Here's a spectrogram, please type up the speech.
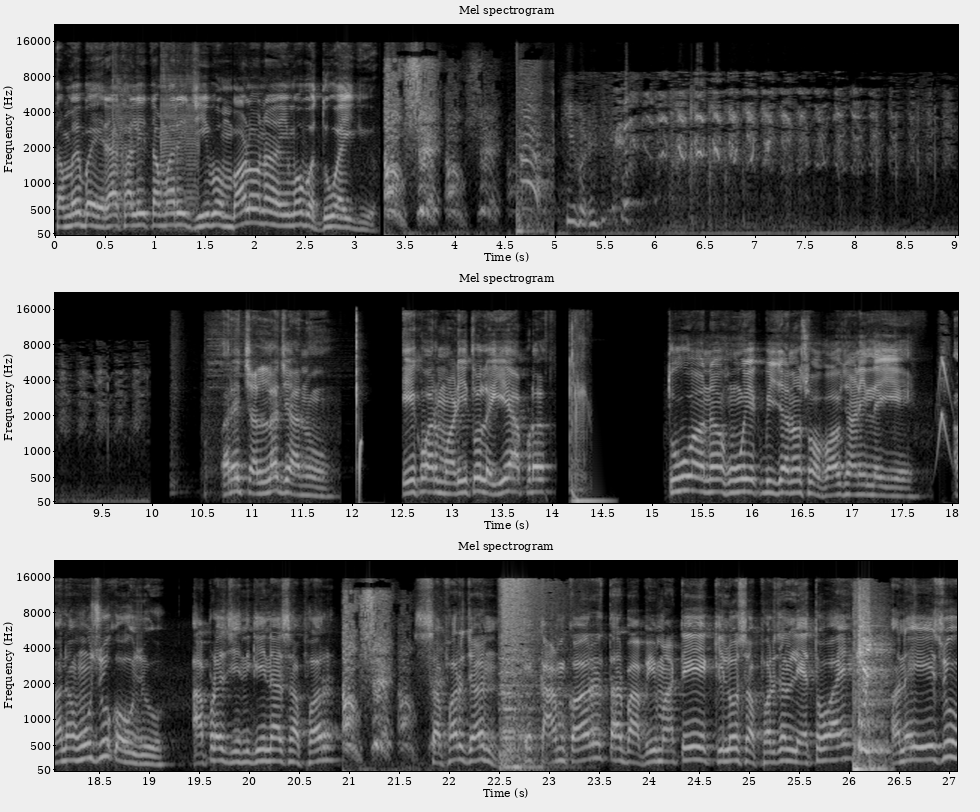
તમે બૈરા ખાલી તમારી જીભ અંબાળો ને એમાં બધું આવી ગયું. અરે ચલ ને જાનું. એક વાર મળી તો લઈએ આપણે તું અને હું એકબીજાનો સ્વભાવ જાણી લઈએ. અને હું શું કહું છું? આપણે જિંદગીના સફર સફરજન? એક કામ કર, તાર ભાભી માટે એક કિલો સફરજન લેતો આય. અને એ શું,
